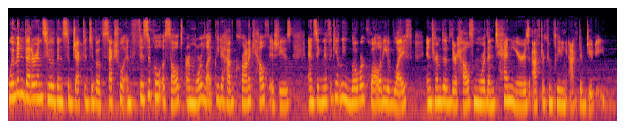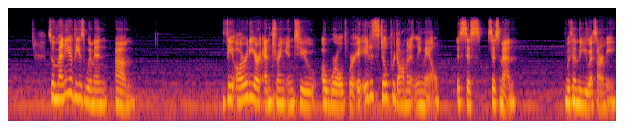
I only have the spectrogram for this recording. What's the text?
Women veterans who have been subjected to both sexual and physical assault are more likely to have chronic health issues and significantly lower quality of life in terms of their health more than 10 years after completing active duty. So many of these women, um, they already are entering into a world where it, it is still predominantly male, is cis cis men within the U.S. Army.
